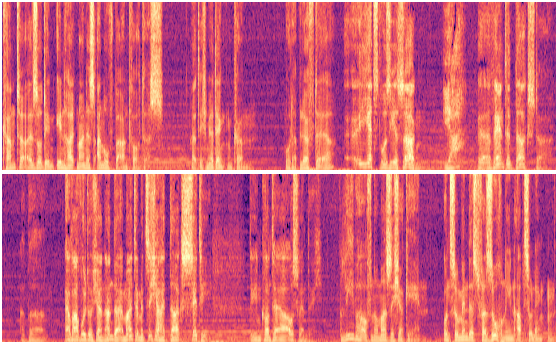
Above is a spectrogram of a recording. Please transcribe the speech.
kannte also den Inhalt meines Anrufbeantworters. Hätte ich mir denken können. Oder blöffte er? Äh, jetzt, wo Sie es sagen. Ja? Er erwähnte Darkstar. Aber er war wohl durcheinander. Er meinte mit Sicherheit Dark City. Den konnte er auswendig. Lieber auf Nummer sicher gehen und zumindest versuchen, ihn abzulenken.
